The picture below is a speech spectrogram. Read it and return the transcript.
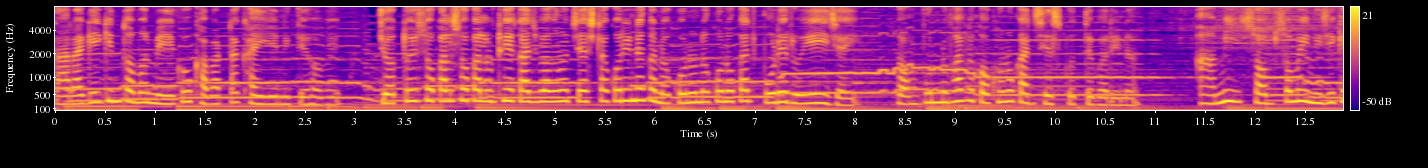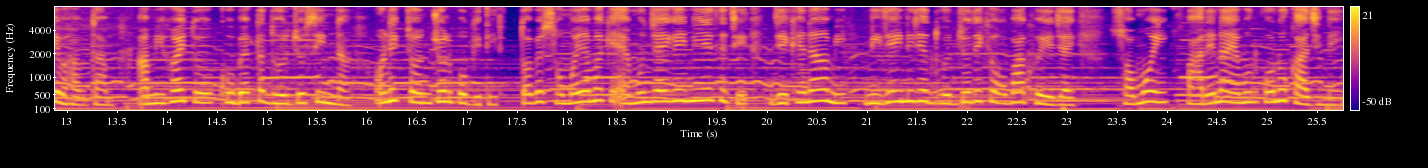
তার আগেই কিন্তু আমার মেয়েকেও খাবারটা খাইয়ে নিতে হবে। যতই সকাল সকাল উঠিয়ে কাজ বাগানোর চেষ্টা করি না কেন, কোনো না কোনো কাজ পড়ে রয়েই যায় সম্পূর্ণভাবে কখনো কাজ শেষ করতে পারি না। আমি সবসময় নিজেকে ভাবতাম, আমি হয়তো খুব একটা ধৈর্যশীল না, অনেক চঞ্চল প্রকৃতির। তবে সময় আমাকে এমন জায়গায় নিয়ে এসেছে, যেখানে আমি নিজেই নিজের ধৈর্য দেখে অবাক হয়ে যাই। সময় পারে না এমন কোনো কাজ নেই।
